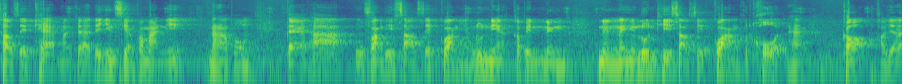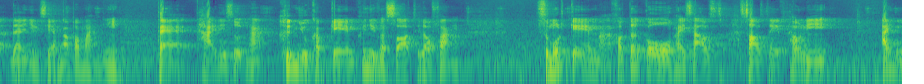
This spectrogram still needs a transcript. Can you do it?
sound stage แคบมันจะได้ยินเสียงประมาณนี้นะครับผมแต่ถ้าหูฟังที่ sound stage กว้างอย่างรุ่นนี้ก็เป็นหนึ่งหนึ่งในรุ่นที่ sound stage กว้างโคตรๆนะฮะก็เขาจะได้ยินเสียงก็ประมาณนี้ แต่ท้ายที่สุดฮะขึ้นอยู่กับเกมขึ้นอยู่กับซอสที่เราฟังสมมติเกมอะเคาน์เตอร์โกให้ซาวซาวเซตเท่านี้ ไอหู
